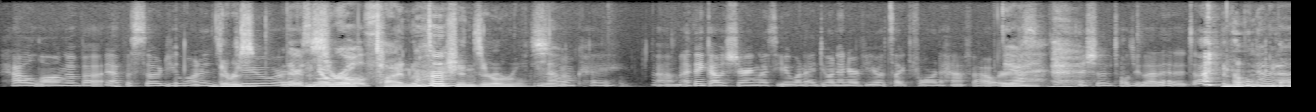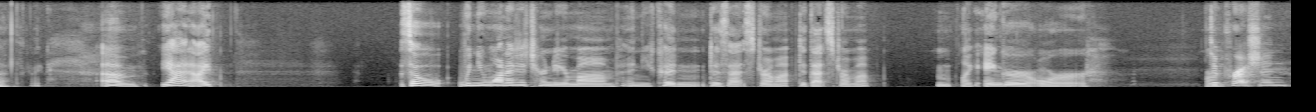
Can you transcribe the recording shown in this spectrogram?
how long of a episode you wanted There to was- do. Or... There's no zero rules. time limitation, zero rules. No. Okay. Um, I think I was sharing with you when I do an interview, it's like four and a half hours. Yeah. I should have told you that ahead of time. No, No, no, that's great. Um, yeah, I. So when you wanted to turn to your mom and you couldn't, does that strum up? Did that strum up like anger or? depression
